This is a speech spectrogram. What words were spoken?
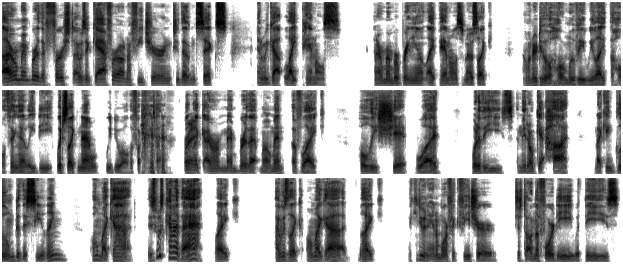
I remember the first, I was a gaffer on a feature in 2006, and we got light panels. And I remember bringing out light panels, and I was like, I want to do a whole movie. We light the whole thing LED, which, like, now we do all the fucking time. But, Right. like, I remember that moment of, like, holy shit, what? What are these? And they don't get hot, and I can glue them to the ceiling. Oh my God. This was kind of that. Like, I was like, oh my God, like, I can do an anamorphic feature just on the 4D with these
